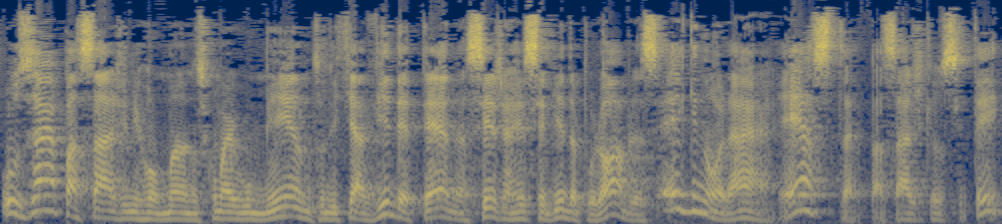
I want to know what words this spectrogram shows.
Usar a passagem de Romanos como argumento de que a vida eterna seja recebida por obras é ignorar esta passagem que eu citei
